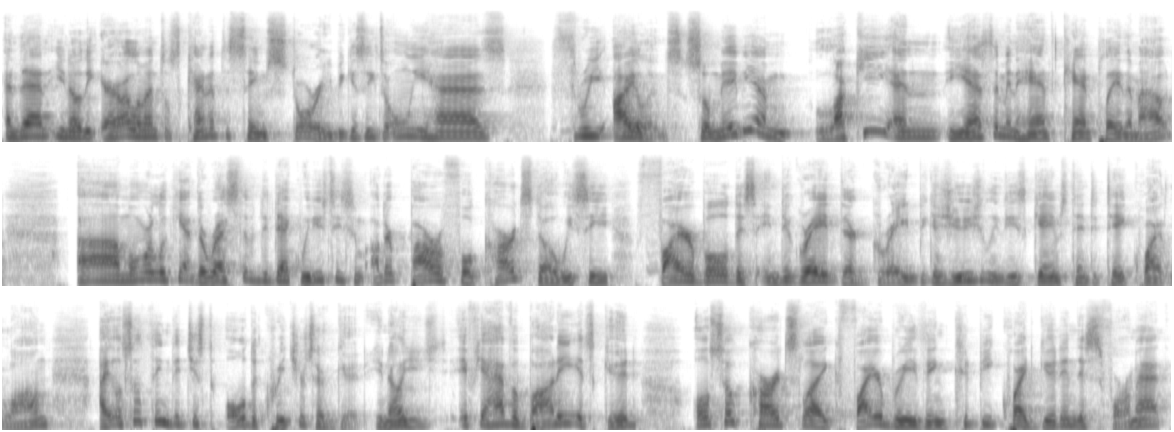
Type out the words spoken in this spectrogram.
And then, you know, the Air Elemental's kind of the same story because he only has three islands. So maybe I'm lucky and he has them in hand, can't play them out. Um, when we're looking at the rest of the deck, we do see some other powerful cards though. We see Fireball, Disintegrate, they're great because usually these games tend to take quite long. I also think that just all the creatures are good. You know, you, if you have a body, it's good. Also, cards like Fire Breathing could be quite good in this format.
